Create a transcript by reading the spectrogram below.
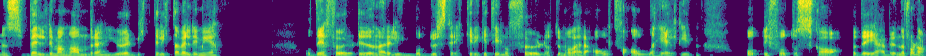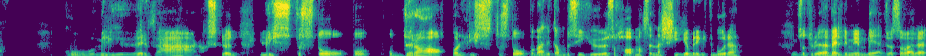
Mens veldig mange andre gjør bitte litt av veldig mye. Og det fører til den der limboen. Du strekker ikke til og føler at du må være alt for alle hele tiden. Og i forhold til å skape det jeg brenner for, da. Gode miljøer, hverdagsglød, lyst til å stå opp og, og dra på, lyst til å stå opp og være litt ambisiøs og ha masse energi å bringe til bordet. Så tror jeg det er veldig mye bedre å være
